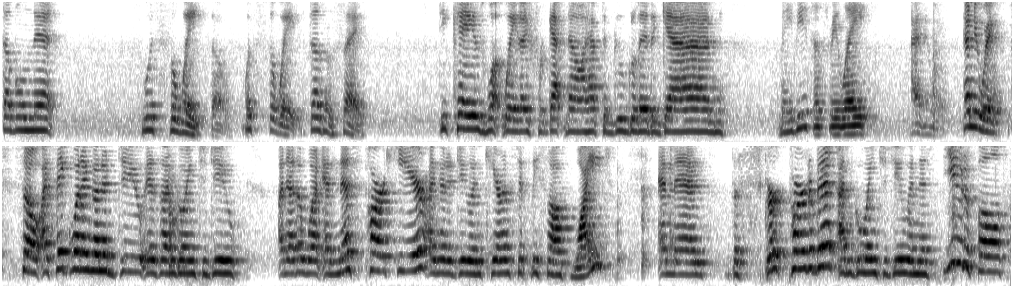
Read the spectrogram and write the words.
double knit What's the weight though? What's the weight? It doesn't say. DK is what weight? I forget now. I have to Google it again. Maybe it's a three weight. Anyway. Anyway, so I think what I'm to do is I'm going to do another one. And this part here, I'm to do in Caron Simply Soft White. And then the skirt part of it, I'm going to do in this beautiful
